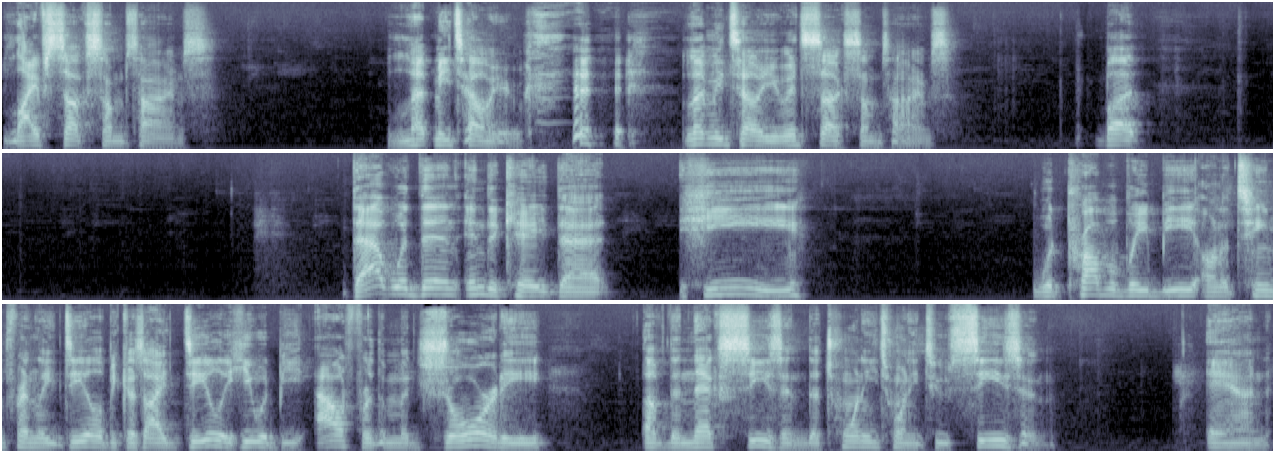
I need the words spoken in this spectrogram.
Life sucks sometimes. Let me tell you. Let me tell you, it sucks sometimes. But that would then indicate that he would probably be on a team friendly deal because ideally he would be out for the majority of the next season, the 2022 season. And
